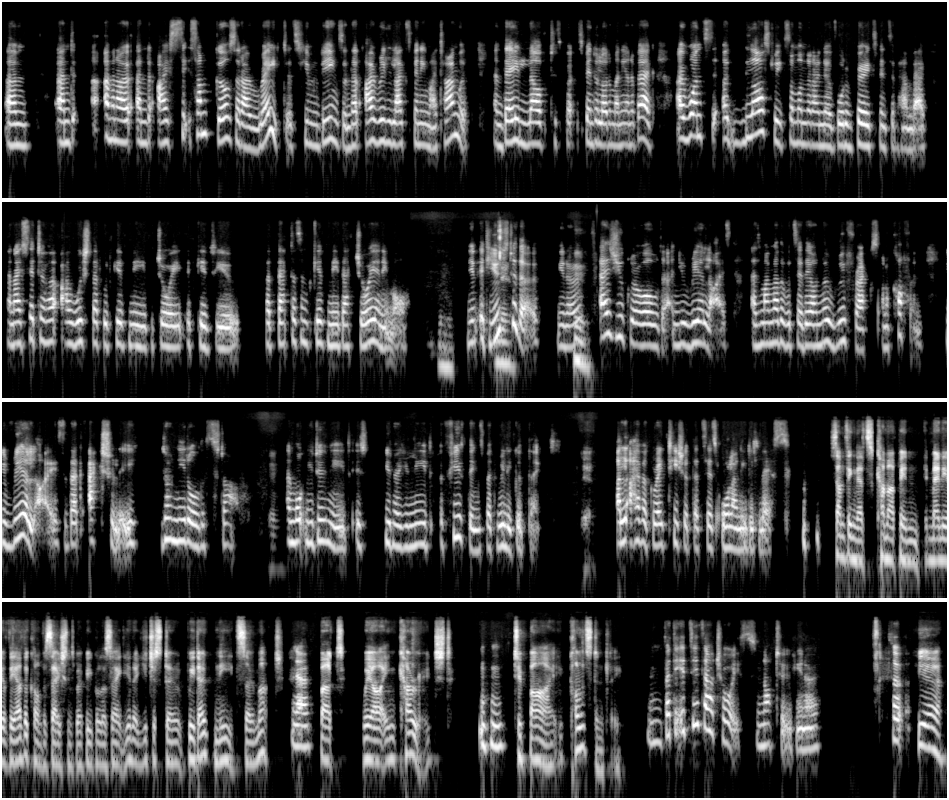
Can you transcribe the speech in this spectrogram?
Um, and I mean, I and I see some girls that I rate as human beings and that I really like spending my time with, and they love to sp- spend a lot of money on a bag. I once uh, last week, someone that I know bought a very expensive handbag, and I said to her, "I wish that would give me the joy it gives you, but that doesn't give me that joy anymore. Mm. It used yeah. to, though. You know, mm. as you grow older and you realize, as my mother would say, there are no roof racks on a coffin. You realize that actually." You don't need all this stuff. Mm. And what you do need is, you know, you need a few things, but really good things. Yeah. I, I have a great T-shirt that says, "All I need is less." Something that's come up in many of the other conversations where people are saying, you know, you just don't, we don't need so much. No. But we are encouraged mm-hmm. to buy constantly. Mm, but it's it's our choice not to, you know. So yeah,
